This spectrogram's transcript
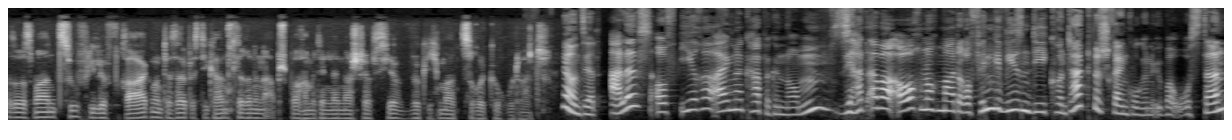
Also das waren zu viele Fragen und deshalb ist die Kanzlerin in Absprache mit den Länderchefs hier wirklich mal zurückgerudert. Ja, und sie hat alles auf ihre eigene Kappe genommen. Sie hat aber auch noch mal darauf hingewiesen, die Kontaktbeschränkungen über Ostern,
